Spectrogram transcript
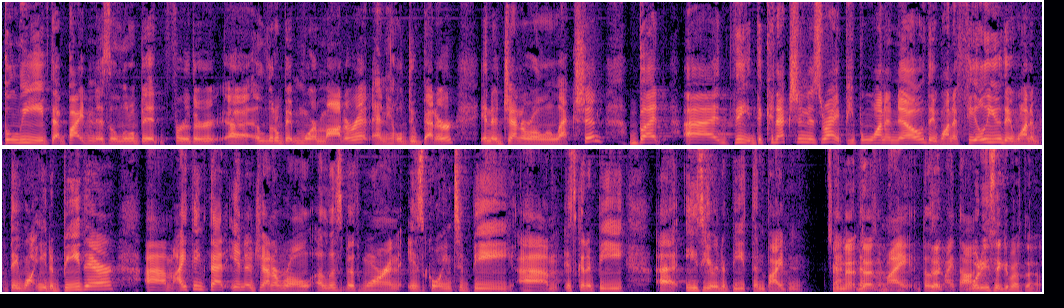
believe that Biden is a little bit further. Uh, little bit more moderate and he'll do better in a general election. But uh, the, the connection is right. People want to know, they want to feel you, they want, to, they want you to be there. Um, I think that in a general, Elizabeth Warren is going to be, um, is going to be uh, easier to beat than Biden. And that, those, that, are, my, those that, are my thoughts. What do you think about that?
